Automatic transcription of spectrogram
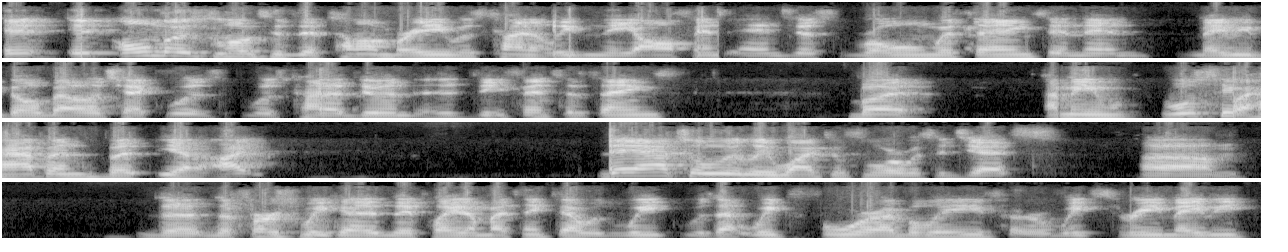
it it almost looks as if Tom Brady was kind of leading the offense and just rolling with things, and then maybe Bill Belichick was was kind of doing his defensive things. But I mean, we'll see what happens. But yeah, I they absolutely wiped the floor with the Jets. Um, the the first week they played them, I think that was week was that week four, I believe, or week three maybe.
